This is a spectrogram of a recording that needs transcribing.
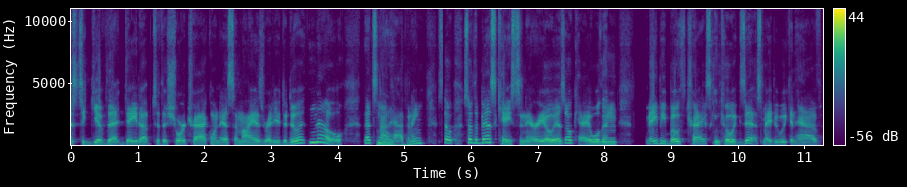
just to give that date up to the short track when SMI is ready to do it? No, that's not happening. So so the best case scenario is okay, well then maybe both tracks can coexist. Maybe we can have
